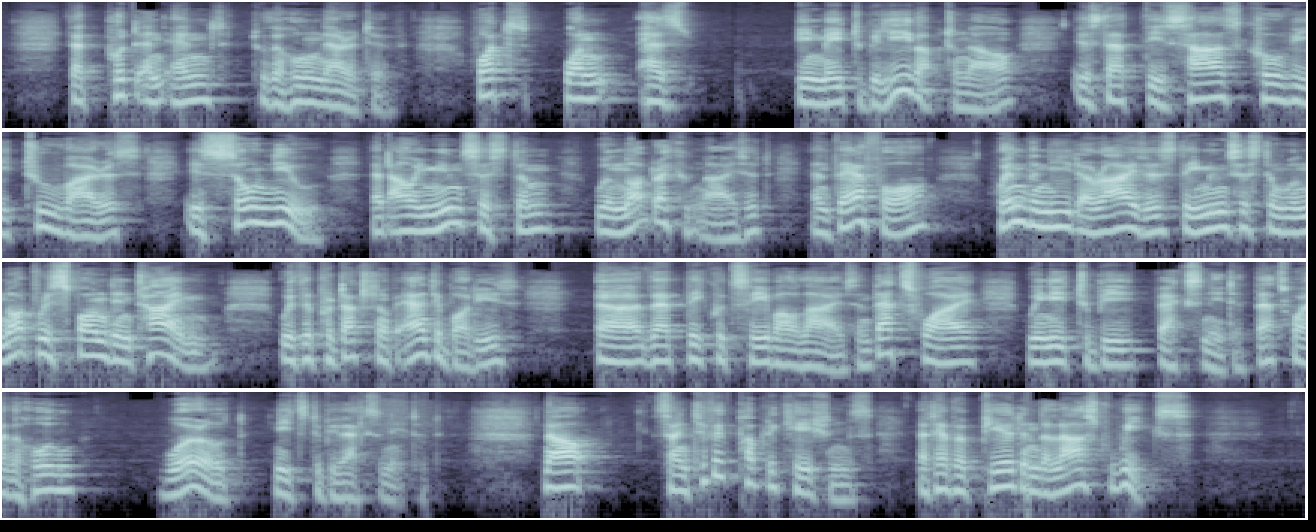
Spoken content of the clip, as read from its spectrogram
that put an end to the whole narrative. What one has been made to believe up to now is that the SARS-CoV-2 virus is so new that our immune system will not recognize it and therefore when the need arises, the immune system will not respond in time with the production of antibodies uh, that they could save our lives. And that's why we need to be vaccinated. That's why the whole world needs to be vaccinated. Now, scientific publications that have appeared in the last weeks,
